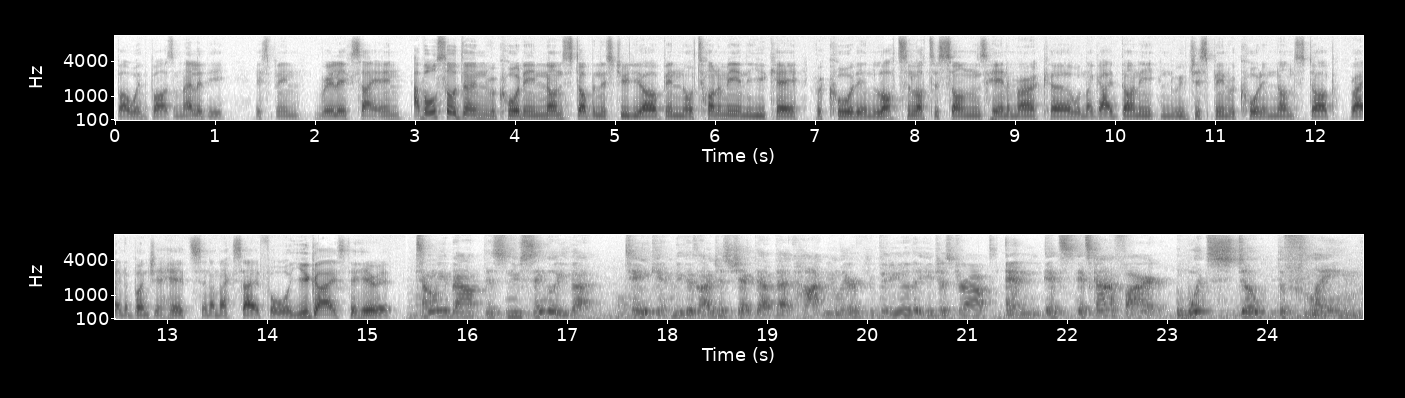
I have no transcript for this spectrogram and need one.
but with Bars and Melody. It's been really exciting. I've also done recording non-stop in the studio. I've been in Autonomy in the UK, recording lots and lots of songs here in America with my guy Donny. And we've just been recording non-stop, writing a bunch of hits, and I'm excited for all you guys to hear it. Tell me about this new single you got taken because I just checked out that hot new lyric video that you just dropped and it's it's kind of fire. What stoked the flame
